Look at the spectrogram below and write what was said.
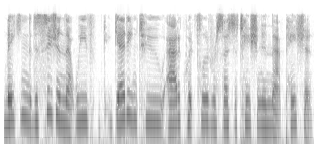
making the decision that we've getting to adequate fluid resuscitation in that patient.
